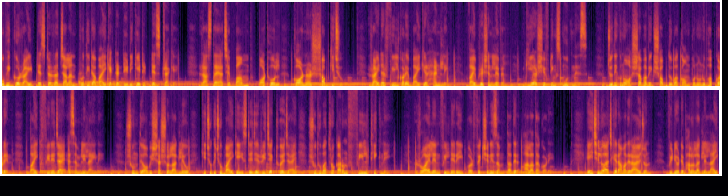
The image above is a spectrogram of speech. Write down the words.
অভিজ্ঞ রাইড টেস্টাররা চালান প্রতিটা বাইক একটা ডেডিকেটেড টেস্ট ট্র্যাকে। রাস্তায় আছে বাম্প, পটহোল, কর্নার সব কিছু রাইডার ফিল করে বাইকের handling, vibration level, gear shifting smoothness. যদি কোনো অস্বাভাবিক শব্দ বা কম্পন অনুভব করেন, বাইক ফিরে যায় অ্যাসেম্বলি লাইনে। শুনতে অবিশ্বাস্য লাগলেও কিছু কিছু বাইক এই স্টেজে রিজেক্ট হয়ে যায়, শুধুমাত্র কারণ ফিল ঠিক নেই। রয়্যাল এনফিল্ডের এই পারফেকশনিজম তাদের আলাদা করে। এই ছিল আজকের আমাদের আয়োজন। ভিডিওটি ভালো লাগলে লাইক,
